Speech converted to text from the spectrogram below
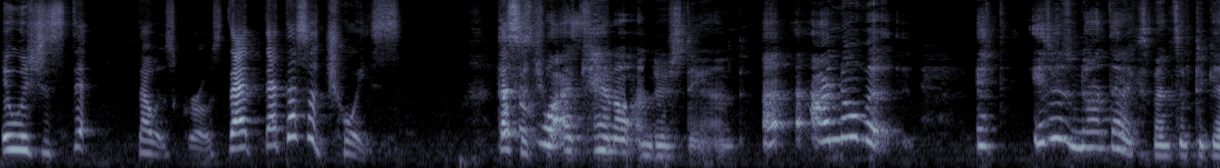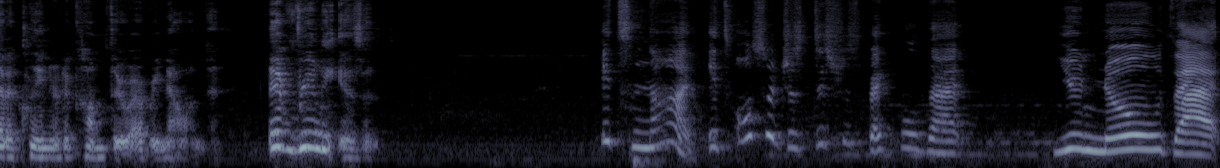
It was just that, that was gross. That that that's a choice. This That's is a what I cannot understand. I, I know that it it is not that expensive to get a cleaner to come through every now and then. It really isn't. It's not. It's also just disrespectful that you know that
